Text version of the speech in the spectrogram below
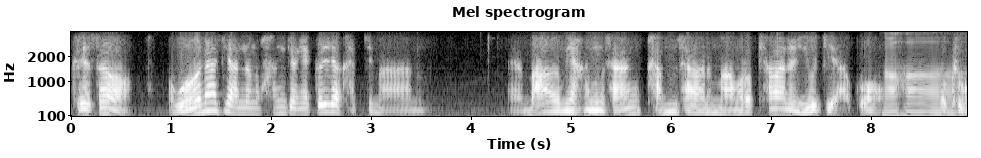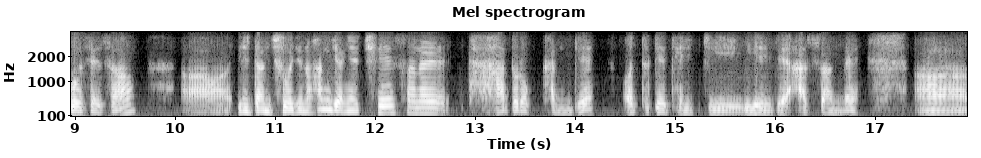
그래서 원하지 않는 환경에 끌려갔지만 에, 마음이 항상 감사하는 마음으로 평안을 유지하고 아하. 또 그곳에서 어, 일단 주어지는 환경에 최선을 다하도록 한 게 어떻게 될지 이게 이제 아싸인데 어,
